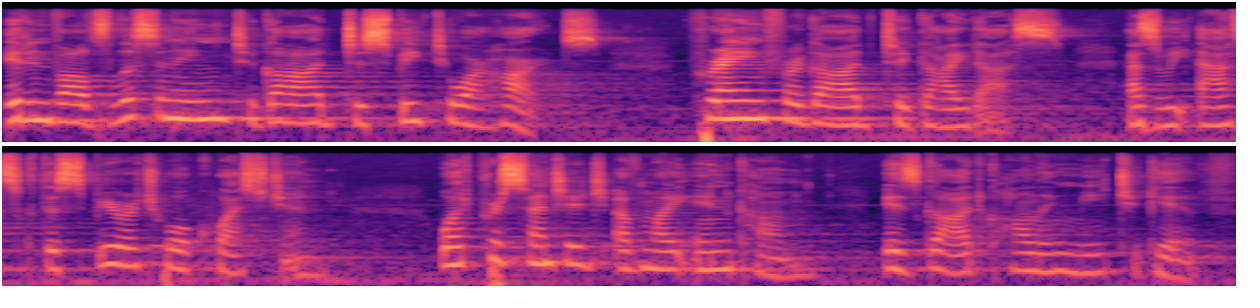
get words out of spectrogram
It involves listening to God to speak to our hearts, praying for God to guide us as we ask the spiritual question What percentage of my income is God calling me to give?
